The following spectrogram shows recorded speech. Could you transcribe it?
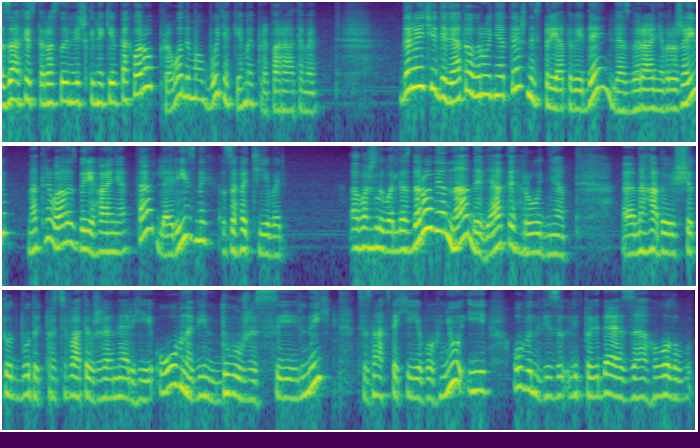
Захист рослин від шкідників та хвороб проводимо будь-якими препаратами. До речі, 9 грудня теж несприятливий день для збирання врожаю на тривале зберігання та для різних заготівель. А важливо для здоров'я на 9 грудня. Е, Нагадую, що тут будуть працювати вже енергії овна, він дуже сильний, це знак стихії вогню, і овен відповідає за голову.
